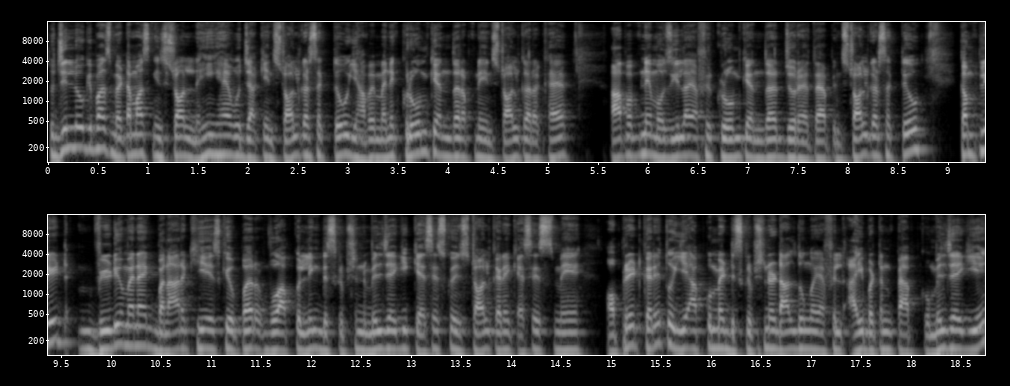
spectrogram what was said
तो जिन लोगों के पास मेटामास्क इंस्टॉल नहीं है, वो जाके इंस्टॉल कर सकते हो। यहाँ पे मैंने क्रोम के अंदर अपने इंस्टॉल कर रखा है। आप अपने मोजिला या फिर क्रोम के अंदर जो रहता है, आप इंस्टॉल कर सकते हो। कंप्लीट वीडियो मैंने एक बना रखी है इसके ऊपर, वो आपको लिंक डिस्क्रिप्शन में मिल जाएगी, कैसे इसको इंस्टॉल करें, कैसे इसमें ऑपरेट करें तो ये आपको मैं डिस्क्रिप्शन में डाल दूँगा या फिर आई बटन पे आपको मिल जाएगी ये।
